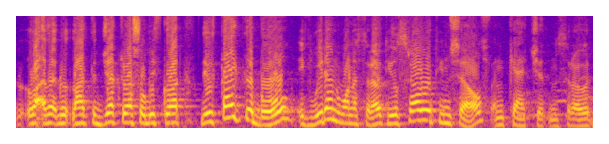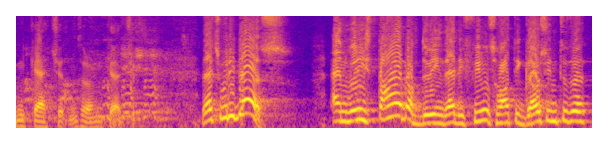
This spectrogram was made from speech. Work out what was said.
like the Jack Russell we've got, he'll take the ball. If we don't want to throw it, he'll throw it himself and catch it and throw it and catch it and throw it and catch it. That's what he does. And when he's tired of doing that, he feels hot, he goes into the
